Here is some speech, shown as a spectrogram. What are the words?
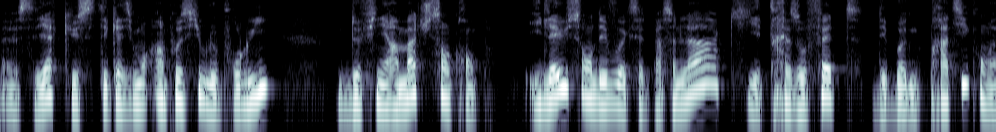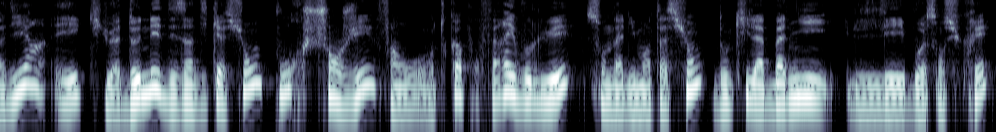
Euh, c'est-à-dire que c'était quasiment impossible pour lui de finir un match sans crampes. Il a eu ce rendez-vous avec cette personne-là, qui est très au fait des bonnes pratiques, on va dire, et qui lui a donné des indications pour changer, enfin, en tout cas pour faire évoluer son alimentation. Donc il a banni les boissons sucrées.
